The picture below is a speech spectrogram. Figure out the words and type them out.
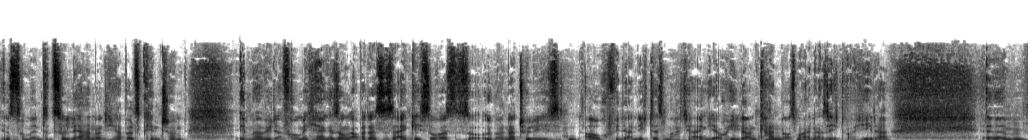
Instrumente zu lernen und ich habe als Kind schon immer wieder vor mich hergesungen. Aber das ist eigentlich sowas so übernatürliches auch wieder nicht. Das macht ja eigentlich auch jeder und kann aus meiner Sicht auch jeder. Ähm,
